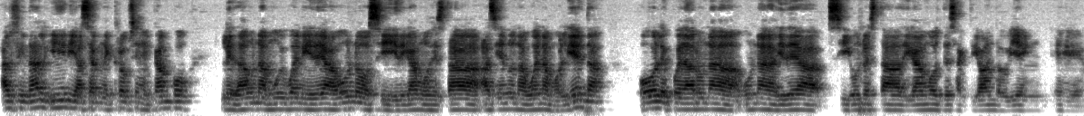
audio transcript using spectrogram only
al final ir y hacer necropsias en campo le da una muy buena idea a uno si digamos está haciendo una buena molienda o le puede dar una, una idea si uno está digamos desactivando bien eh,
